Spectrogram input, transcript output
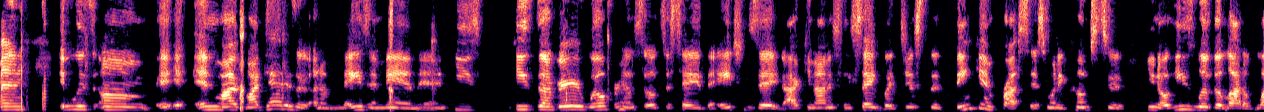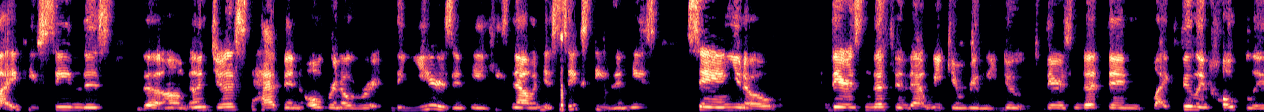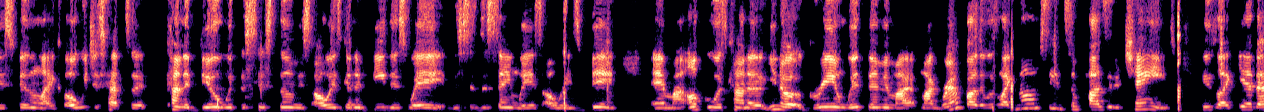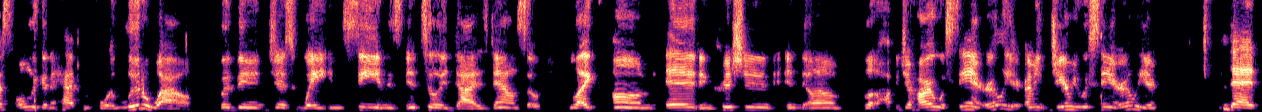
and it was um and my my dad is a, an amazing man and he's he's done very well for himself to say the H he's at I can honestly say, but just the thinking process when it comes to, you know, he's lived a lot of life. He's seen this the um, unjust happened over and over the years, and he, he's now in his 60s, and he's saying, you know, there's nothing that we can really do. There's nothing like feeling hopeless, feeling like, oh, we just have to kind of deal with the system. It's always going to be this way. This is the same way it's always been. And my uncle was kind of, you know, agreeing with them. And my, my grandfather was like, no, I'm seeing some positive change. He's like, yeah, that's only going to happen for a little while, but then just wait and see and until it dies down. So like um Ed and Christian and um Jahar was saying earlier, I mean Jeremy was saying earlier, that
